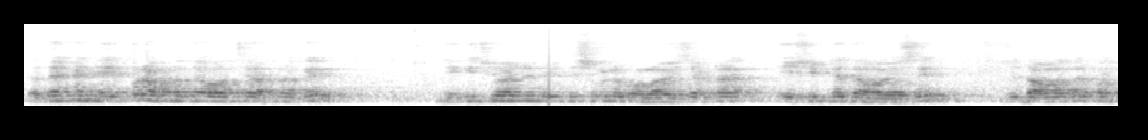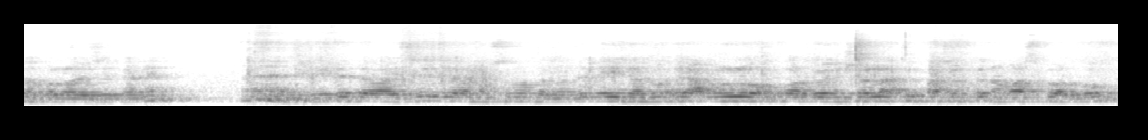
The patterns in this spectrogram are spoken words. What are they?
তো দেখেন, এরপর আমরা দেওয়া হচ্ছে আপনাকে যে কিছু একটা নির্দেশগুলো বলা হয়েছে, একটা এই শিক্ষা দেওয়া হয়েছে, যে দাওয়াতের কথা বলা হয়েছে এখানে। হ্যাঁ মুসলমান ওয়াক্ত নামাজ পড়ব।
